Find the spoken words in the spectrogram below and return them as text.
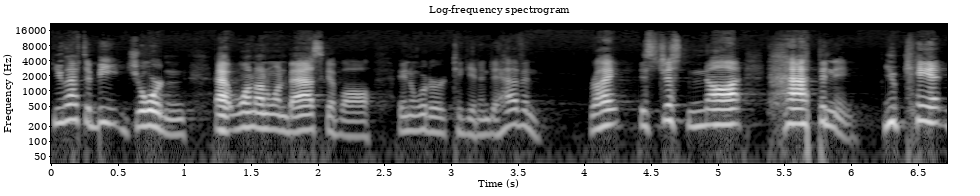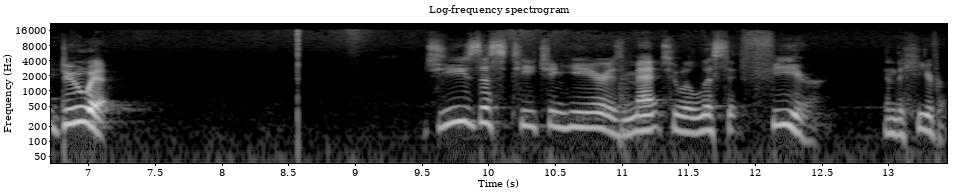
you have to beat Jordan at one on one basketball in order to get into heaven, right? It's just not happening. You can't do it. Jesus' teaching here is meant to elicit fear in the hearer.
